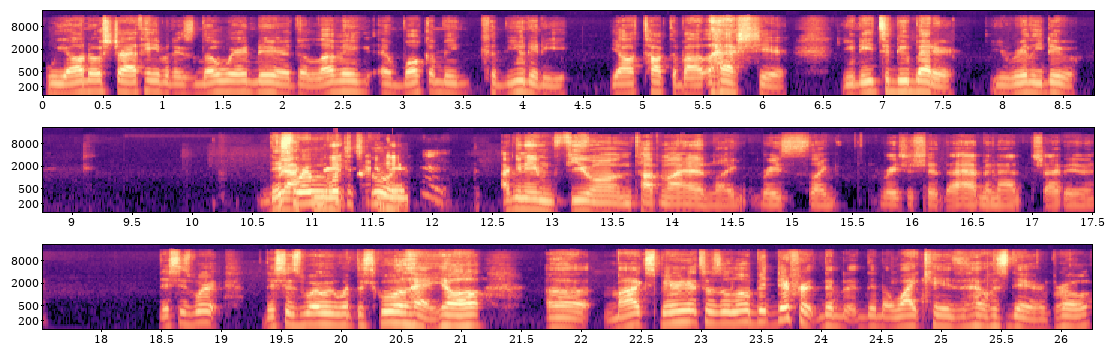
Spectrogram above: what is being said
We all know Strath Haven is nowhere near the loving and welcoming community y'all talked about last year. You need to do better. You really do. This Yeah, is where we name- went to I can school. name- I can name a few on top of my head, like race, like racist shit that happened at Strath Haven. This is where this is where we went to school at, y'all. Uh, my experience was a little bit different than than the white kids that was there, bro.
